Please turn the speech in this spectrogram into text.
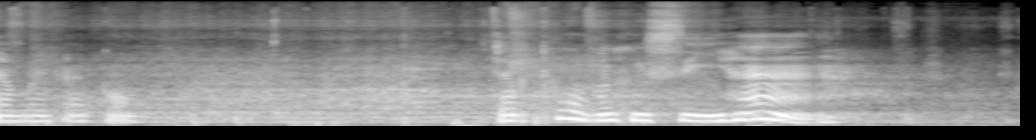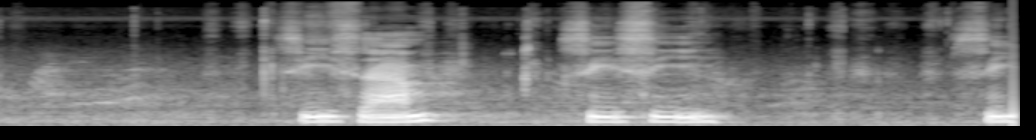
จำไว้ค่ะกองจับคู่ก็คือสี่ห้าสี่สามสี่สี่สี่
